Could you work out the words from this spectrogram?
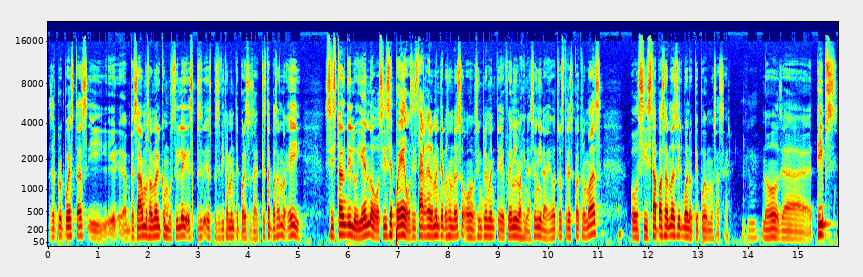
hacer propuestas y eh, empezábamos hablando del combustible espe- específicamente por eso. O sea, ¿qué está pasando? Hey, si están diluyendo o si se puede o si está realmente pasando eso o simplemente fue mi imaginación y la de otros tres, cuatro más o si está pasando decir, bueno, ¿qué podemos hacer? ¿No? O sea, tips.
